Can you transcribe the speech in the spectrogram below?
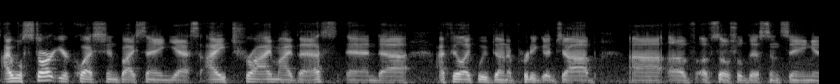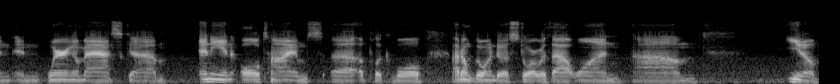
I will start your question by saying yes, I try my best, and uh, I feel like we've done a pretty good job. Uh, of, of social distancing and, and wearing a mask. Um, any and all times uh, applicable. I don't go into a store without one. Um, you know,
